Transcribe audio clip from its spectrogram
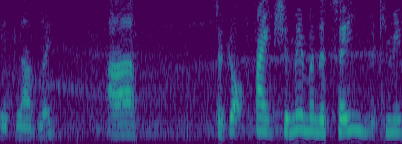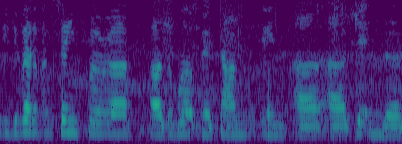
it's lovely. Uh, to got thank Shamim and the team, the community development team, for uh, uh, the work they've done in getting the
